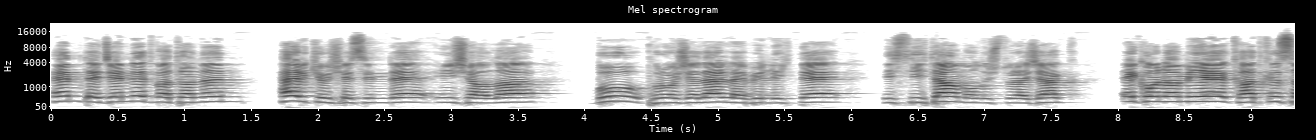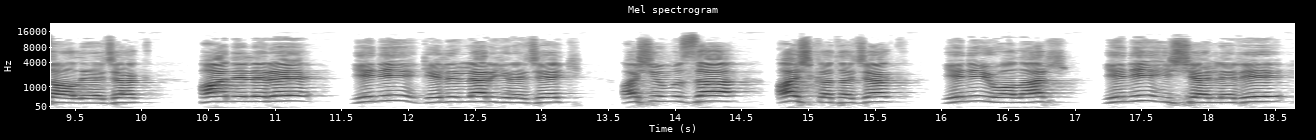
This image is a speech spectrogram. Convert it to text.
hem de cennet vatanın her köşesinde inşallah bu projelerle birlikte istihdam oluşturacak, ekonomiye katkı sağlayacak, hanelere yeni gelirler girecek, aşımıza aşk katacak yeni yuvalar, yeni iş yerleri,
